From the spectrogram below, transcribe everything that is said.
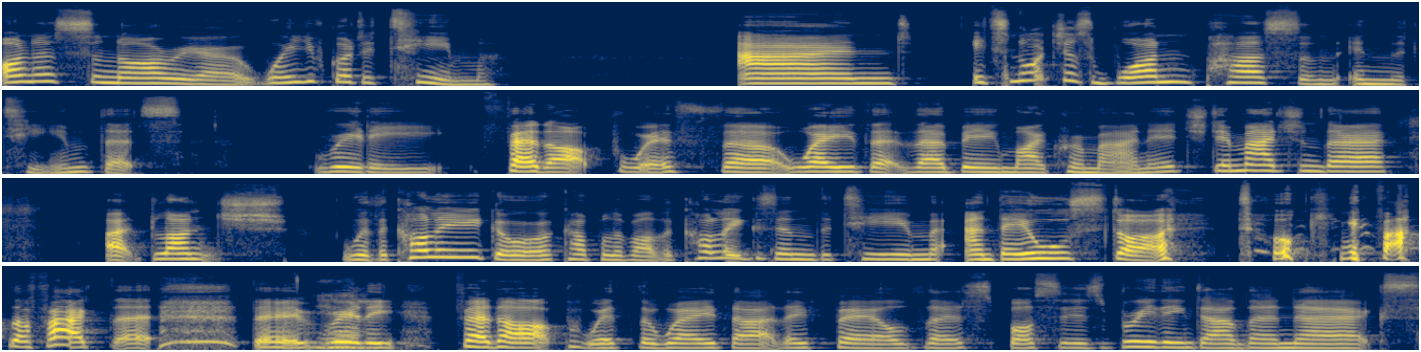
on a scenario where you've got a team and it's not just one person in the team that's really fed up with the way that they're being micromanaged. Imagine they're at lunch with a colleague or a couple of other colleagues in the team, and they all start talking about the fact that they're yeah. really fed up with the way that they feel their bosses breathing down their necks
